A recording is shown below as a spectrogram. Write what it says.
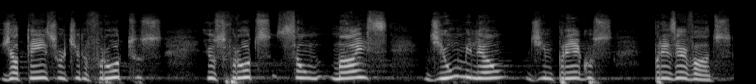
já tem surtido frutos e os frutos são mais de um milhão de empregos preservados.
